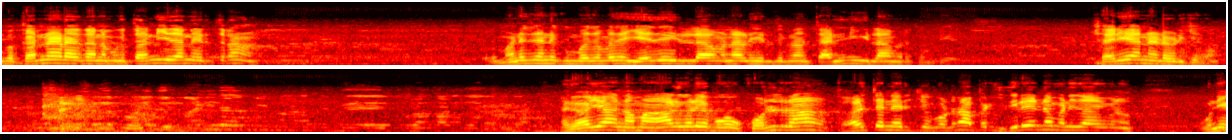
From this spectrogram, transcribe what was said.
இப்போ கர்நாடகா தான் நமக்கு தண்ணி தானே நிறுத்துறான். ஒரு மனிதனுக்கு முத முத எது இல்லாமனாலும் இருந்துக்கலாம் தண்ணி இல்லாமல் இருக்க முடியாது. சரியான நடவடிக்கை தான். ஐயா நம்ம ஆளுகளே இப்போ கொல்றான். கழுத்தை நெரிச்சு கொள்றான் அப்புறம் இதில் என்ன மனிதாபிமானம்? உன்னை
